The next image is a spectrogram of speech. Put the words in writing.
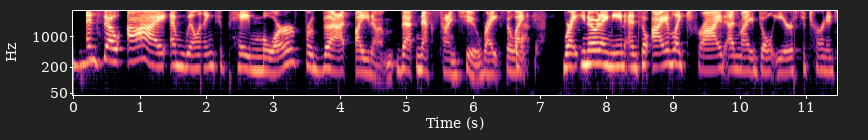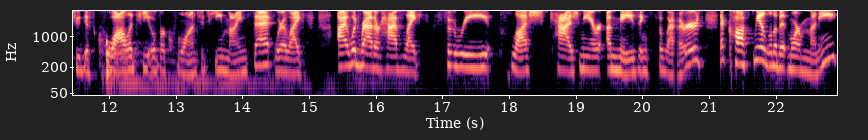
Mm-hmm. And so I am willing to pay more for that item that next time too, right? So like right, you know what I mean? And so I have like tried in my adult years to turn into this quality over quantity mindset where like I would rather have like three plush cashmere amazing sweaters that cost me a little bit more money,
